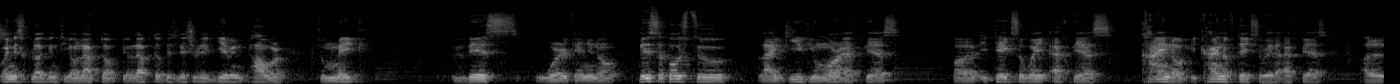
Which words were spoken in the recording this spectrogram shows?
when it's plugged into your laptop your laptop is literally giving power to make this work and you know this is supposed to like give you more FPS but it takes away FPS kind of it kind of takes away the FPS uh,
